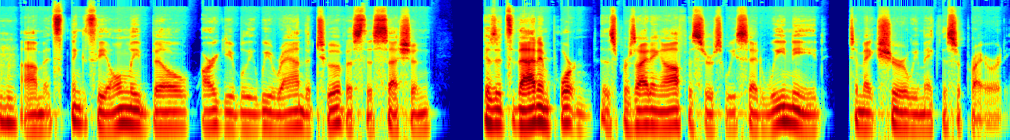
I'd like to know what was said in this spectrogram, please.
Mhm. Um, it's, I think it's the only bill, arguably, we ran the two of us this session because it's that important. As presiding officers, we said we need to make sure we make this a priority.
